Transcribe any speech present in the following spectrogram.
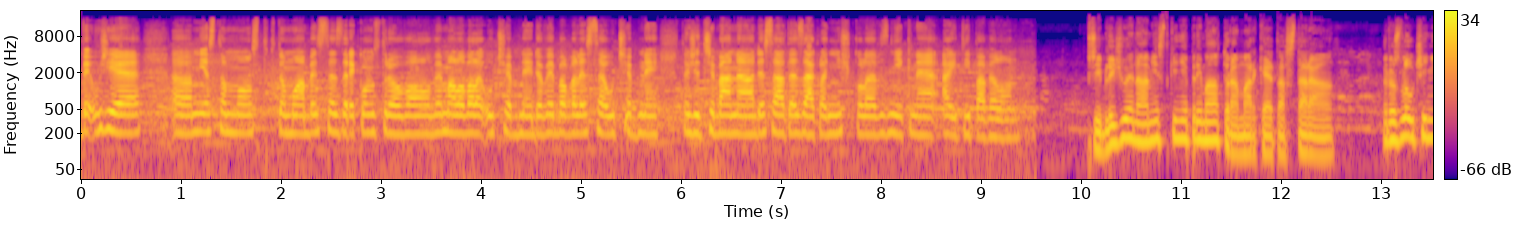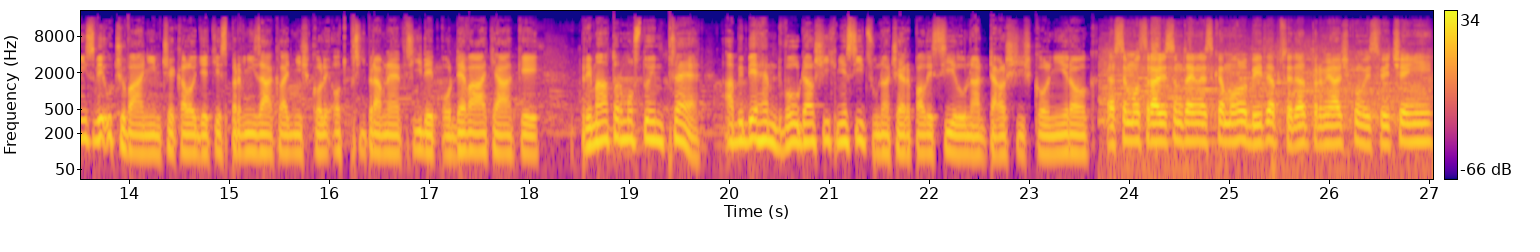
využije eh, město Most k tomu, aby se zrekonstruoval, vymalovaly učebny, dovybavily se učebny, takže třeba na desáté základní škole vznikne IT pavilon. Přibližuje náměstkyně primátora Markéta Stará. Rozloučení s vyučováním čekalo děti z první základní školy od přípravné třídy po deváťáky. Primátor Mostu jim přeje, aby během dvou dalších měsíců načerpali sílu na další školní rok. Já jsem moc rád, že jsem tady dneska mohl být a předat prvňáčkům vysvědčení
